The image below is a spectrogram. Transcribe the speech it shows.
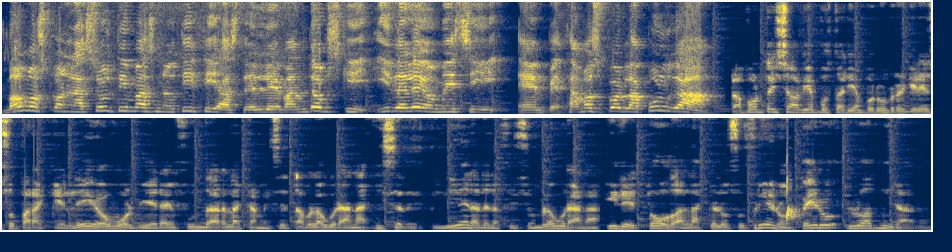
Vamos con las últimas noticias de Lewandowski y de Leo Messi. Empezamos por la pulga. Laporta y Xavi apostarían por un regreso para que Leo volviera a enfundar la camiseta blaugrana y se despidiera de la afición blaugrana y de todas las que lo sufrieron, pero lo admiraron.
